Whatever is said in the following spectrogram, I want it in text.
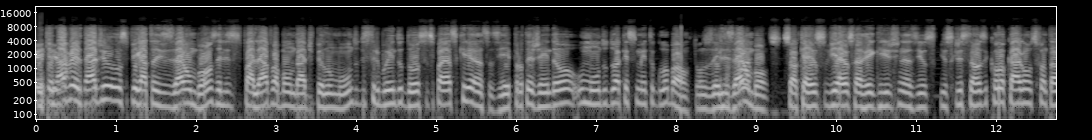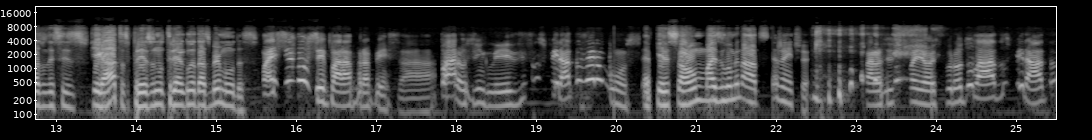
Porque na verdade os piratas eram bons, eles espalhavam a bondade pelo mundo, distribuindo doces para as crianças e aí protegendo o mundo do aquecimento global. Então eles eram bons. Só que aí vieram os Hare Krishnas e os, e os cristãos e colocaram os fantasmas desses piratas presos no Triângulo das Bermudas. Mas se você parar para pensar, para os ingleses, os piratas eram bons. É porque eles são mais iluminados que a gente. para os espanhóis, por outro lado, os piratas.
